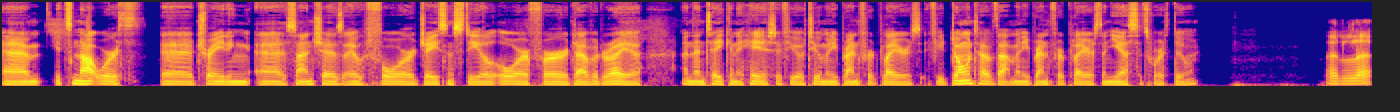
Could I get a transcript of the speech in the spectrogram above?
Um, it's not worth uh, trading uh, Sanchez out for Jason Steele or for David Raya and then taking a hit if you have too many Brentford players. If you don't have that many Brentford players, then yes, it's worth doing. And la-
